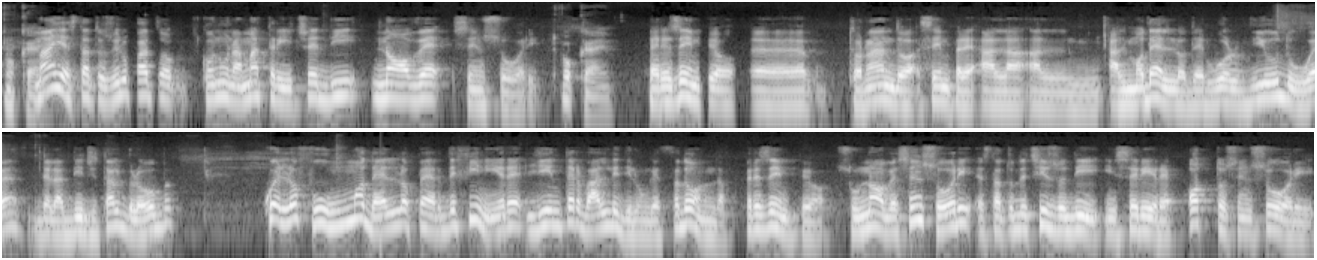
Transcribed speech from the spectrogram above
Okay. Maya è stato sviluppato con una matrice di nove sensori. Okay. Per esempio, eh, tornando sempre alla, al, al, modello del Worldview 2 della Digital Globe, quello fu un modello per definire gli intervalli di lunghezza d'onda. Per esempio, su nove sensori è stato deciso di inserire otto sensori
